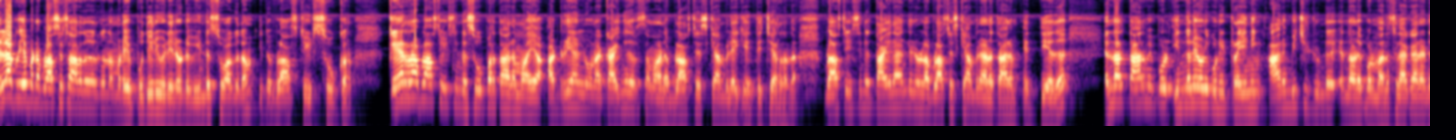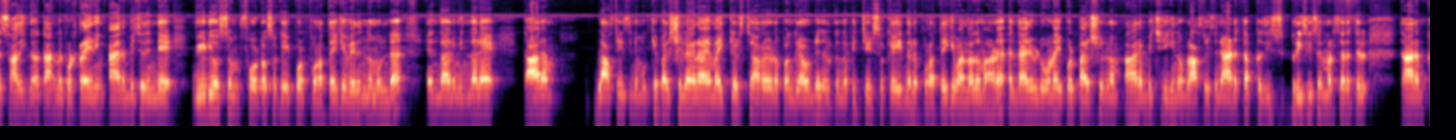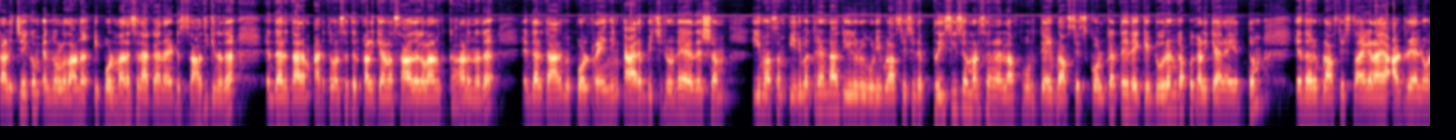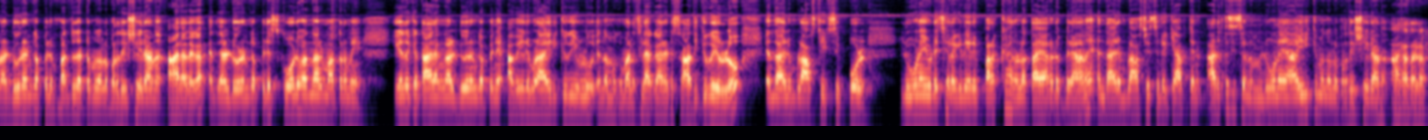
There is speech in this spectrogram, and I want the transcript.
എല്ലാ പ്രിയപ്പെട്ട ബ്ലാസ്റ്റേഴ്സ് ആരാധകർക്കും നമ്മുടെ പുതിയൊരു വീഡിയോയിലോട്ട് വീണ്ടും സ്വാഗതം. ഇത് ബ്ലാസ്റ്റേഴ്സ് സൂക്കർ. കേരള ബ്ലാസ്റ്റേഴ്സിന്റെ സൂപ്പർ താരമായ അഡ്രിയാൻ ലൂണ കഴിഞ്ഞ ദിവസമാണ് ബ്ലാസ്റ്റേഴ്സ് ക്യാമ്പിലേക്ക് എത്തിച്ചേർന്നത്. ബ്ലാസ്റ്റേഴ്സിന്റെ തായ്ലാൻഡിലുള്ള ബ്ലാസ്റ്റേഴ്സ് ക്യാമ്പിലാണ് താരം എത്തിയത്. എന്നാൽ താരം ഇപ്പോൾ ഇന്നലെയോടുകൂടി ട്രെയിനിങ് ആരംഭിച്ചിട്ടുണ്ട് എന്നാണ് ഇപ്പോൾ മനസ്സിലാക്കാനായിട്ട് സാധിക്കുന്നത്. താരം ഇപ്പോൾ ട്രെയിനിങ് ആരംഭിച്ചതിന്റെ വീഡിയോസും ഫോട്ടോസൊക്കെ ഇപ്പോൾ പുറത്തേക്ക് വരുന്നുമുണ്ട്. എന്തായാലും ഇന്നലെ താരം ബ്ലാസ്റ്റേഴ്സിന്റെ മുഖ്യ പരിശീലകനായ മൈക്കിൾ സ്റ്റാറോയോടൊപ്പം ഗ്രൗണ്ടിൽ നിൽക്കുന്ന പിച്ചേഴ്സൊക്കെ ഇന്നലെ പുറത്തേക്ക് വന്നതുമാണ്. എന്തായാലും ലൂണ ഇപ്പോൾ പരിശീലനം ആരംഭിച്ചിരിക്കുന്നു. ബ്ലാസ്റ്റേഴ്സിന്റെ അടുത്ത പ്രീ സീസൺ മത്സരത്തിൽ താരം കളിച്ചേക്കും എന്നുള്ളതാണ് ഇപ്പോൾ മനസ്സിലാക്കാനായിട്ട് സാധിക്കുന്നത്. എന്തായാലും താരം അടുത്ത മത്സരത്തിൽ കളിക്കാനുള്ള സാധ്യതകളാണ് കാണുന്നത്. എന്തായാലും താരം ഇപ്പോൾ ട്രെയിനിങ് ആരംഭിച്ചിട്ടുണ്ട്. ഏകദേശം ഈ മാസം ഇരുപത്തിരണ്ടാം തീയതിയോടുകൂടി ബ്ലാസ്റ്റേഴ്സിന്റെ പ്രീ സീസൺ മത്സരങ്ങളെല്ലാം പൂർത്തിയായി. ബ്ലാസ്റ്റേഴ്സ് കൊൽക്കത്തയിലേക്ക് ഡൂരൻ കപ്പ് കളിക്കാനായി എത്തും. എന്തായാലും ബ്ലാസ്റ്റേഴ്സ് നായകനായ അഡ്രിയൻ ലോണ ഡൂരൻ കപ്പിലും പന്ത് തട്ടുമെന്നുള്ള പ്രതീക്ഷയിലാണ് ആരാധകർ. എന്നാൽ ഡൂരൻ കപ്പിന്റെ സ്കോഡ് വന്നാൽ മാത്രമേ ഏതൊക്കെ താരങ്ങൾ ഡ്യൂറൻ കപ്പിന് അവൈലബിൾ ആയിരിക്കുകയുള്ളൂ എന്ന് നമുക്ക് മനസ്സിലാക്കാനായിട്ട് സാധിക്കുകയുള്ളൂ. എന്തായാലും ബ്ലാസ്റ്റേഴ്സ് ഇപ്പോൾ ലൂണയുടെ ചിറകിലേറി പറക്കാനുള്ള തയ്യാറെടുപ്പിലാണ്. എന്തായാലും ബ്ലാസ്റ്റേഴ്സിന്റെ ക്യാപ്റ്റൻ അടുത്ത സീസണിലും ലൂണയായിരിക്കുമെന്നുള്ള പ്രതീക്ഷയിലാണ് ആരാധകർ.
